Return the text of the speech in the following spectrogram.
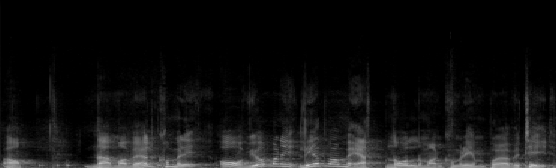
ja. När man väl kommer in, avgör man, i- leder man med 1-0 när man kommer in på övertid.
